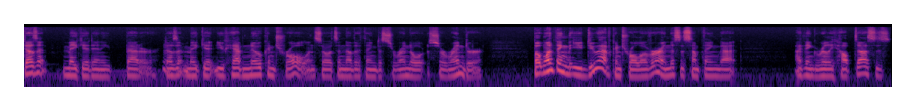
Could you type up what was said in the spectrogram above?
doesn't make it any better. Hmm. Doesn't make it you have no control and so it's another thing to surrender surrender. But one thing that you do have control over and this is something that i think really helped us is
